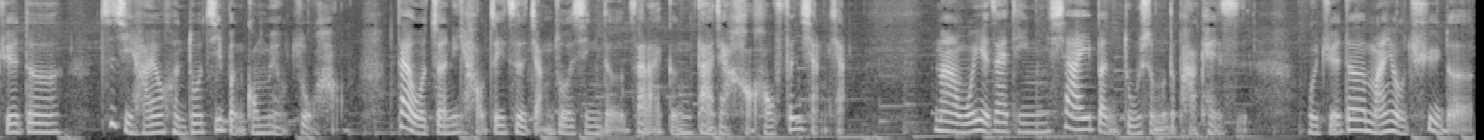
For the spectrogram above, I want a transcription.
觉得自己还有很多基本功没有做好，待我整理好这一次的讲座心得，再来跟大家好好分享一下。那我也在听下一本读什么的 podcast，我觉得蛮有趣的，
